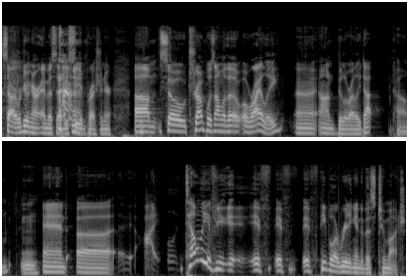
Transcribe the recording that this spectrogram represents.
Sorry, we're doing our MSNBC impression here. Um, so Trump was on with uh, O'Reilly uh, on BillO'Reilly.com, Mm. and uh, I, tell me if you if if if people are reading into this too much.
